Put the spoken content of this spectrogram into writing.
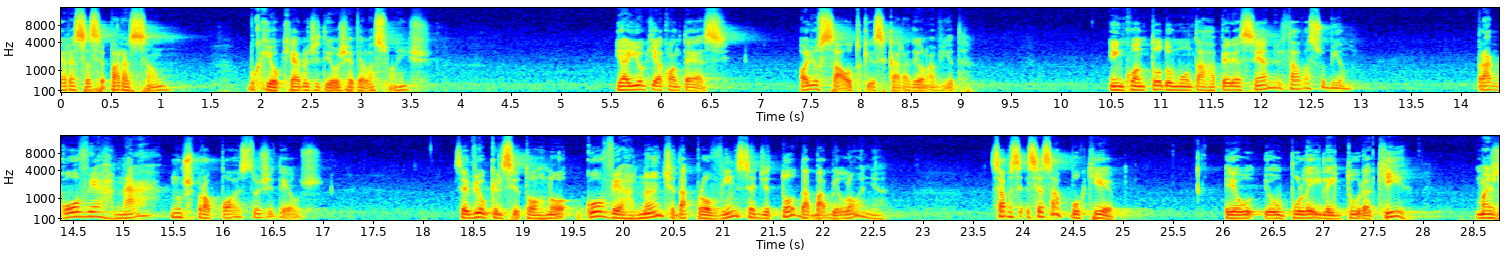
Quero essa separação, porque eu quero de Deus revelações. E aí o que acontece? Olha o salto que esse cara deu na vida. Enquanto todo mundo estava perecendo, ele estava subindo para governar nos propósitos de Deus. Você viu que ele se tornou governante da província de toda a Babilônia? Sabe, você sabe por quê? Eu, eu pulei leitura aqui, mas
